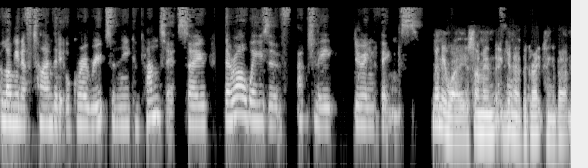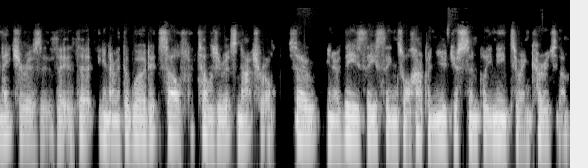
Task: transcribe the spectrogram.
a long enough time that it will grow roots and then you can plant it. So there are ways of actually doing things many ways i mean you know the great thing about nature is that, that, you know the word itself tells you it's natural so mm. you know these these things will happen you just simply need to encourage them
